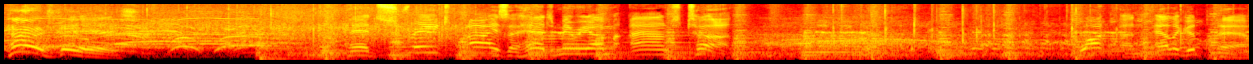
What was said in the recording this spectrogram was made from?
parrotfish. Head straight, eyes ahead, Miriam, and turn. What an elegant pair,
